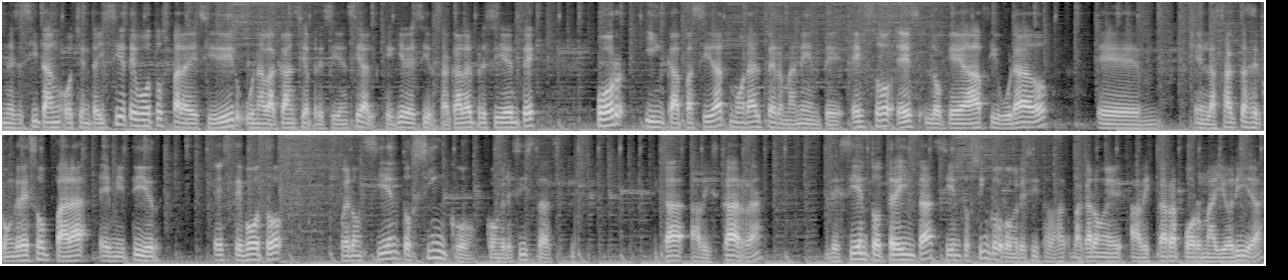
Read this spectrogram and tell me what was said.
necesitan 87 votos para decidir una vacancia presidencial, que quiere decir sacar al presidente por incapacidad moral permanente. Eso es lo que ha figurado eh, en las actas del Congreso para emitir este voto. Fueron 105 congresistas a Vizcarra. De 130, 105 congresistas vacaron a Vizcarra por mayoría.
